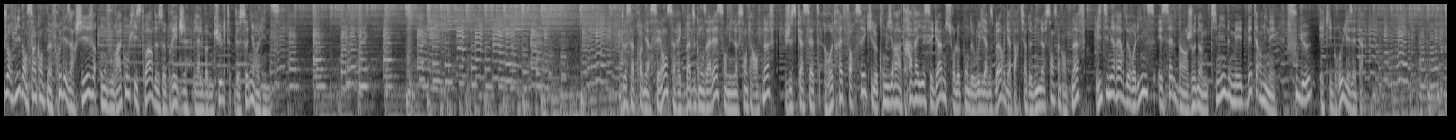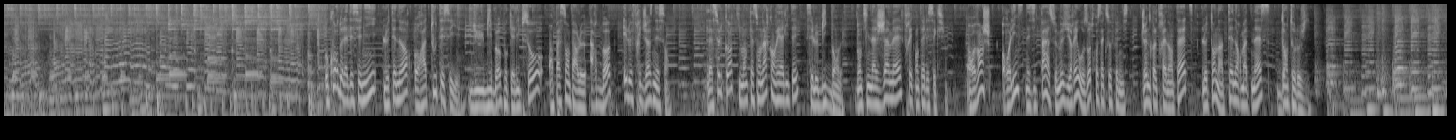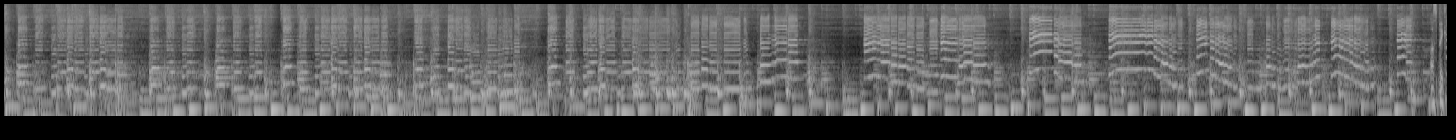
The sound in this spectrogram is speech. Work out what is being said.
Aujourd'hui, dans 59 rue des Archives, on vous raconte l'histoire de The Bridge, l'album culte de Sonny Rollins. De sa première séance avec Babs Gonzalez en 1949 jusqu'à cette retraite forcée qui le conduira à travailler ses gammes sur le pont de Williamsburg à partir de 1959, l'itinéraire de Rollins est celle d'un jeune homme timide mais déterminé, fougueux et qui brûle les étapes. Cours de la décennie, le ténor aura tout essayé, du bebop au calypso, en passant par le hard bop et le free jazz naissant. La seule corde qui manque à son arc en réalité, c'est le big band, dont il n'a jamais fréquenté les sections. En revanche, Rollins n'hésite pas à se mesurer aux autres saxophonistes. John Coltrane en tête, le temps d'un ténor madness d'anthologie.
